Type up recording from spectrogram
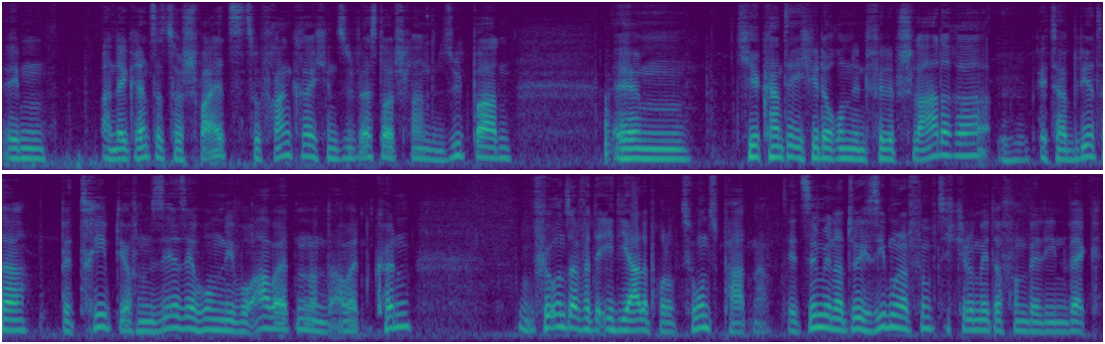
eben an der Grenze zur Schweiz, zu Frankreich, in Südwestdeutschland, in Südbaden. Ähm, hier kannte ich wiederum den Philipp Schladerer, etablierter Betrieb, die auf einem sehr, sehr hohen Niveau arbeiten und arbeiten können für uns einfach der ideale Produktionspartner. Jetzt sind wir natürlich 750 Kilometer von Berlin weg.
